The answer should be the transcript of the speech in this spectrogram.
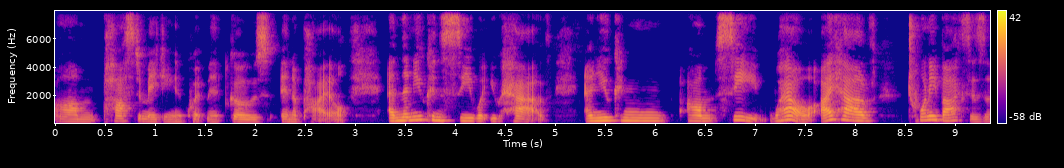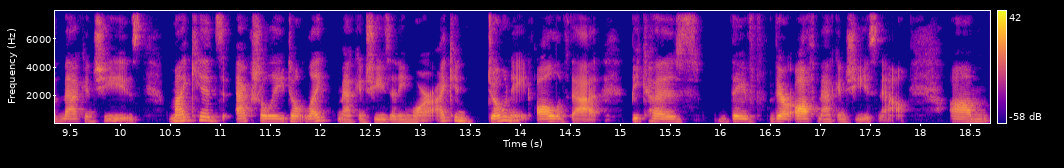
um, pasta making equipment goes in a pile and then you can see what you have and you can um, see wow i have 20 boxes of mac and cheese. My kids actually don't like mac and cheese anymore. I can donate all of that because they've they're off mac and cheese now. Um,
